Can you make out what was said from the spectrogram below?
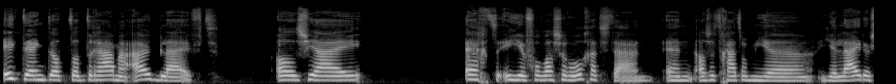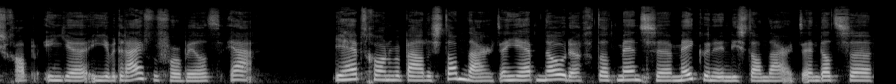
ik denk dat dat drama uitblijft als jij echt in je volwassen rol gaat staan. En als het gaat om je, je leiderschap in je, in je bedrijf bijvoorbeeld. Ja, je hebt gewoon een bepaalde standaard. En je hebt nodig dat mensen mee kunnen in die standaard. En dat ze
